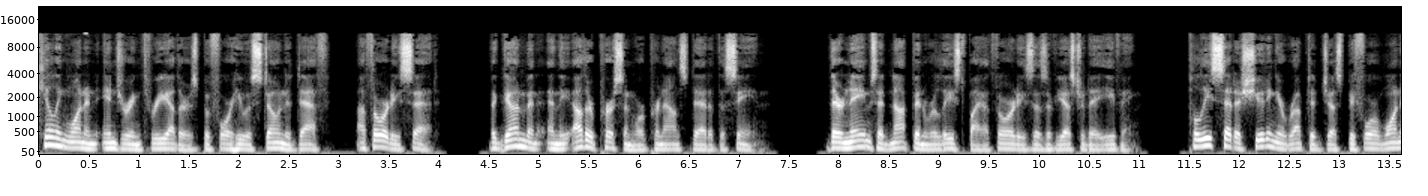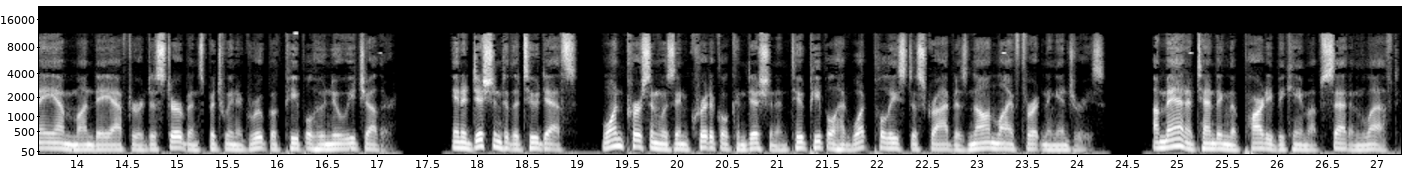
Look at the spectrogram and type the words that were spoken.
killing one and injuring three others before he was stoned to death, authorities said. The gunman and the other person were pronounced dead at the scene. Their names had not been released by authorities as of yesterday evening. Police said a shooting erupted just before 1 a.m. Monday after a disturbance between a group of people who knew each other. In addition to the two deaths, one person was in critical condition and two people had what police described as non life threatening injuries. A man attending the party became upset and left,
